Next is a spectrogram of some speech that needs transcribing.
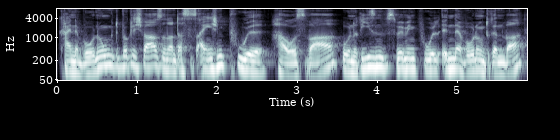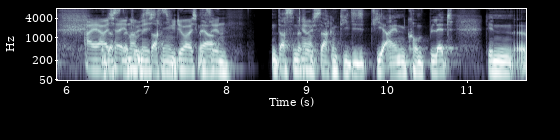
keine Wohnung wirklich war, sondern dass das eigentlich ein Poolhaus war, wo ein riesen Swimmingpool in der Wohnung drin war. Ah ja, ich erinnere mich, Sachen, das Video habe ich gesehen. Ja, und das sind natürlich ja. Sachen, die, die, die einen komplett den äh,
